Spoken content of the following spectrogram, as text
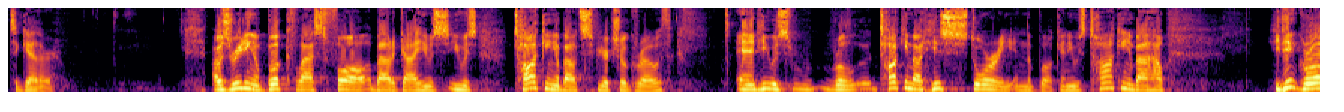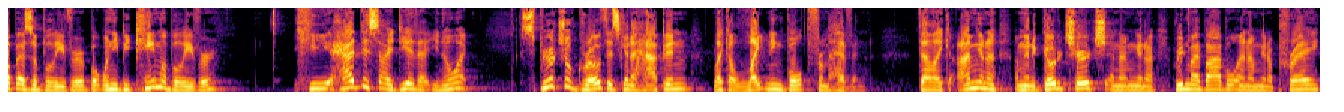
together. I was reading a book last fall about a guy who was, he was talking about spiritual growth, and he was re- talking about his story in the book, and he was talking about how he didn't grow up as a believer, but when he became a believer, he had this idea that, you know what? Spiritual growth is going to happen like a lightning bolt from heaven. That like I'm gonna I'm gonna go to church and I'm gonna read my Bible and I'm gonna pray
